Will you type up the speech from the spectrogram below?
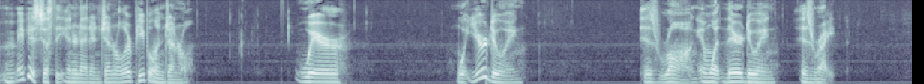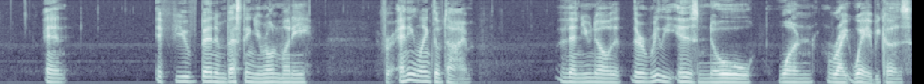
maybe it's just the internet in general or people in general, where what you're doing is wrong and what they're doing is right. And if you've been investing your own money for any length of time, then you know that there really is no one right way because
